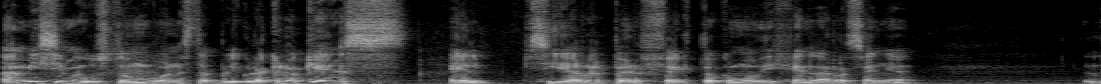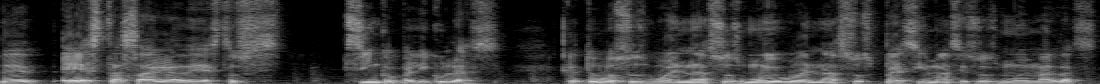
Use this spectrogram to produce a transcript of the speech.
A mí sí me gustó un buen esta película. Creo que es el cierre perfecto, como dije en la reseña, de esta saga, de estos cinco películas, que tuvo sus buenas, sus muy buenas, sus pésimas y sus muy malas.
